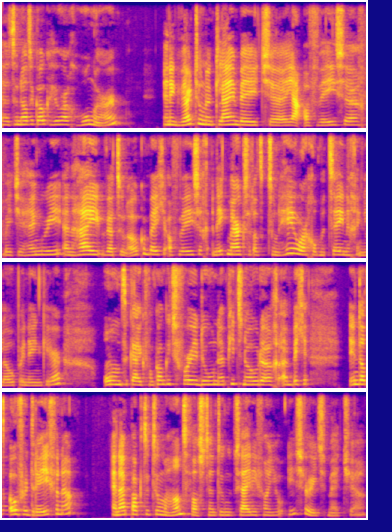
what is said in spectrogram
Uh, toen had ik ook heel erg honger. En ik werd toen een klein beetje ja, afwezig, een beetje hangry. En hij werd toen ook een beetje afwezig. En ik merkte dat ik toen heel erg op mijn tenen ging lopen in één keer. Om te kijken van, kan ik iets voor je doen? Heb je iets nodig? Een beetje in dat overdrevene. En hij pakte toen mijn hand vast en toen zei hij van, joh, is er iets met je?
